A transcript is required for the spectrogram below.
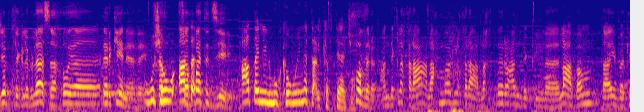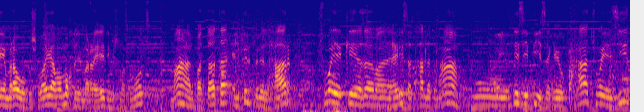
جبت لك البلاصة أخويا تركينة هذا وش هو؟ أعط- صبات تزيري أعطيني المكونات تاع الكفتاجي خضرة. عندك القرع الأحمر القرع الأخضر عندك العظم طيبة كي مروب شوية ومقلي مرة هذه مش مصموت. معاها البطاطا الفلفل الحار شوية كي زي ما هريسة تخلط معاه وديزي بيس كي وفحات شوية زيت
